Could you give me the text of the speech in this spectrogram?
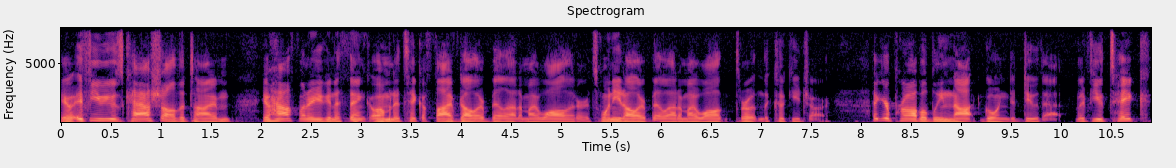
You know, if you use cash all the time, you know, how often are you going to think, oh, I'm going to take a $5 bill out of my wallet or a $20 bill out of my wallet and throw it in the cookie jar? You're probably not going to do that. If you take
